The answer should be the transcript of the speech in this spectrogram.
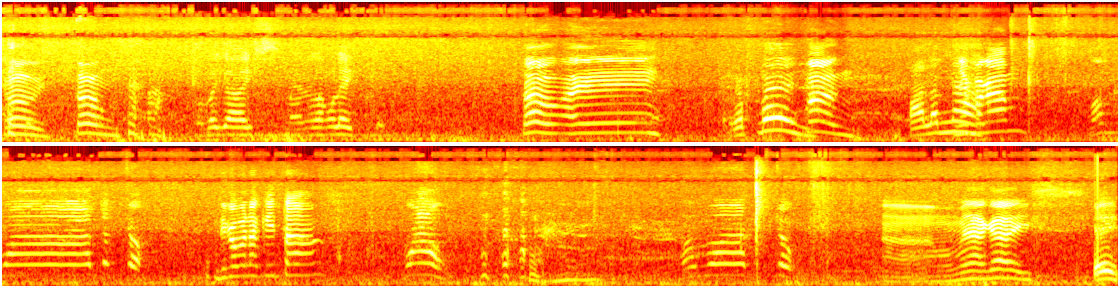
Hoy, Tong. Bye-bye guys, mayroon lang ulit. Tong, ay... Bang! Paalam Hindi na. magam? Mama, chok Hindi ka ba nakita? Wow! Mama, chok Ah, mamaya guys. Hey!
